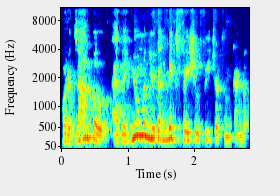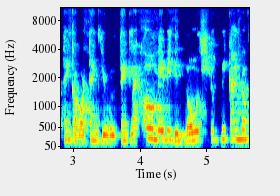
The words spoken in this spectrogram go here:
For example, as a human, you can mix facial features and kind of think about things. You will think like, oh, maybe the nose should be kind of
